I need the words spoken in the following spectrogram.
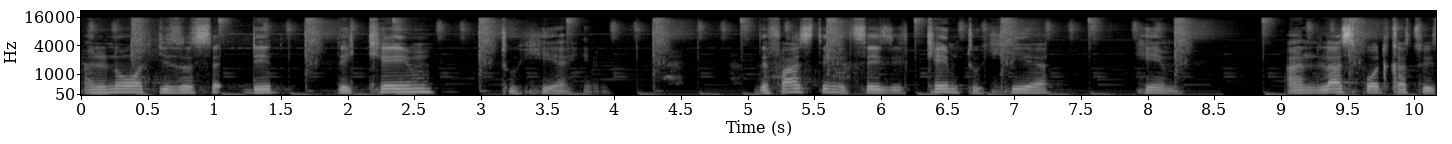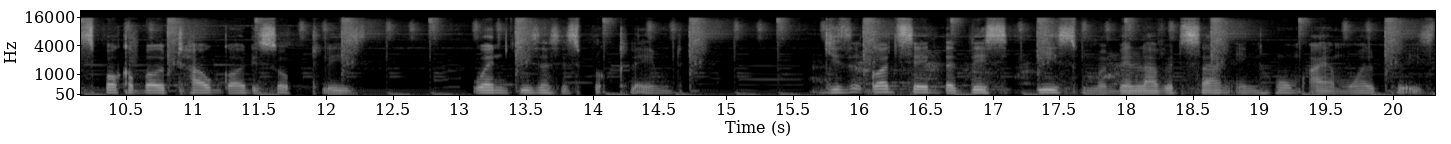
And you know what Jesus did? they came to hear him. The first thing it says it came to hear him. And last podcast we spoke about how God is so pleased when Jesus is proclaimed. Jesus, God said that this is my beloved Son in whom I am well pleased.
